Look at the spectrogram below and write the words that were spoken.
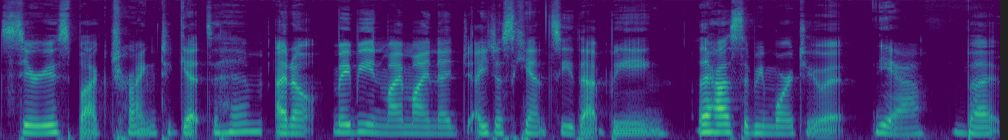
Sirius Black trying to get to him? I don't, maybe in my mind, I, I just can't see that being, there has to be more to it, Yeah. but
